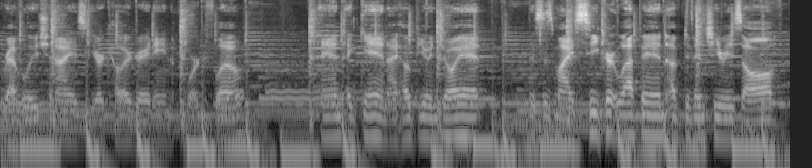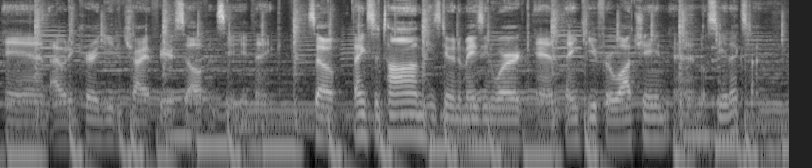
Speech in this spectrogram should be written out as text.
revolutionize your color grading workflow. And again, I hope you enjoy it. This is my secret weapon of DaVinci Resolve, and I would encourage you to try it for yourself and see what you think. So, thanks to Tom, he's doing amazing work, and thank you for watching, and we'll see you next time.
